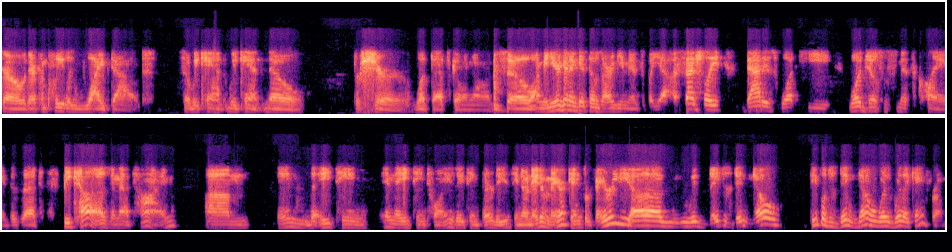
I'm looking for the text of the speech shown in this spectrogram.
So they're completely wiped out. So we can't we can't know for sure what that's going on. So I mean, you're going to get those arguments, but yeah, essentially that is what he what Joseph Smith claimed is that because in that time um, in the 18 in the 1820s 1830s you know native americans were very uh they just didn't know people just didn't know where, where they came from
